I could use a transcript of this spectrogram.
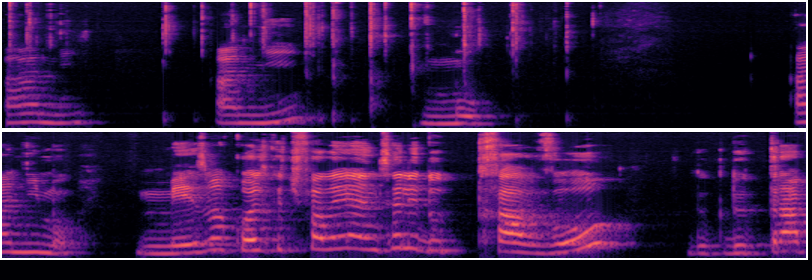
Ani. Animaux. Animaux. Mesma coisa que eu te falei antes ali do travou. Do, do tra,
